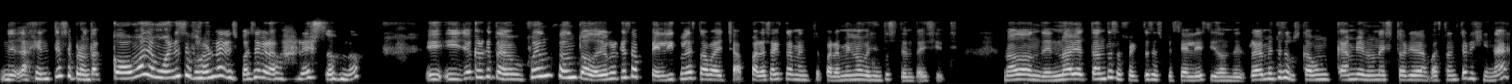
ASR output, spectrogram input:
la gente se pregunta, ¿cómo demonios se fueron al espacio a grabar eso, no? Y, y yo creo que también fue, fue un todo, yo creo que esa película estaba hecha para exactamente para 1977. ¿no? Donde no había tantos efectos especiales y donde realmente se buscaba un cambio en una historia bastante original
